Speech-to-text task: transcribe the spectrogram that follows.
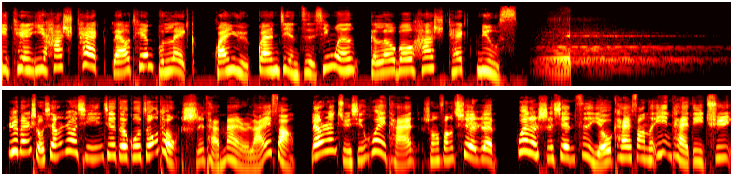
一天一 hashtag 聊天不累，环宇关键字新闻 global hashtag news。日本首相热情迎接德国总统施坦迈尔来访，两人举行会谈，双方确认。为了实现自由开放的印太地区，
